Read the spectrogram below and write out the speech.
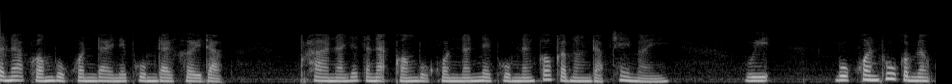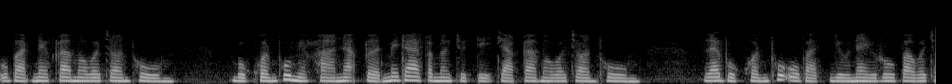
ตนะของบุคคลใดในภูมิใดเคยดับ คานายตนะของบุคคลนั้นในภูมินั้นก็กำลังดับใช่ไหม วิ บุคคลผู้กำลังอุบัติในกามวจรภูมิ บุคคลผู้มีคานะเกิดไม่ได้กำลังจุติจากกามวจรภูมิ และบุคคลผู้อุบัติอยู่ในรูปาวจ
